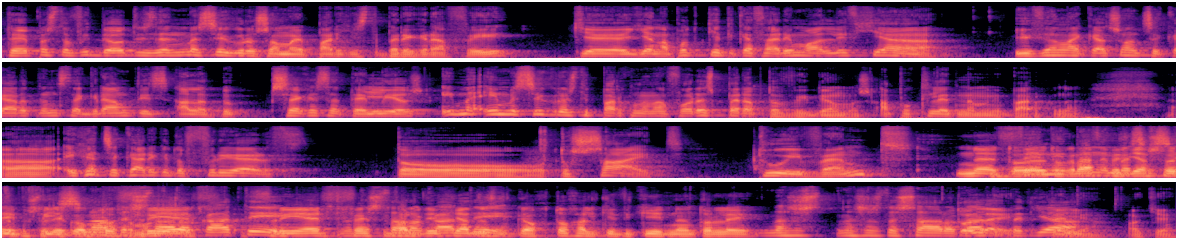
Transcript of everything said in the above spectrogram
το είπες στο βίντεο της, δεν είμαι σίγουρος άμα υπάρχει στην περιγραφή. Και για να πω και την καθαρή μου αλήθεια, ήθελα να κάτσω να τσεκάρω το Instagram της, αλλά το ξέχασα τελείως. Είμαι, είμαι σίγουρος ότι υπάρχουν αναφορές πέρα από το βίντεο όμως. Αποκλείεται να μην υπάρχουν. Α, είχα τσεκάρει και το Free Earth, το, το site του event. Ναι, το, Δεν το ήταν γράφει παιδιά μέσα sorry σε που σε επίσημα- διακόπτω. Να Free τεστάρω Earth, κάτι. Free Earth Να Festival τεστάρω κάτι. 2018 Χαλκιδική, να το λέει. Να σας, να σας τεσάρω Το κάτι, λέει. παιδιά. Τέλεια. Okay.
